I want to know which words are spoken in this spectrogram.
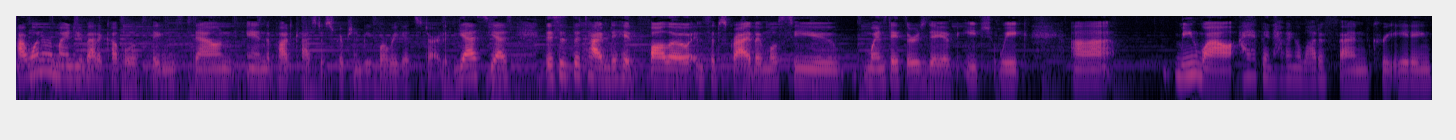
I want to remind you about a couple of things down in the podcast description before we get started. Yes, yes, this is the time to hit follow and subscribe, and we'll see you Wednesday, Thursday of each week. Uh, meanwhile, I have been having a lot of fun creating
